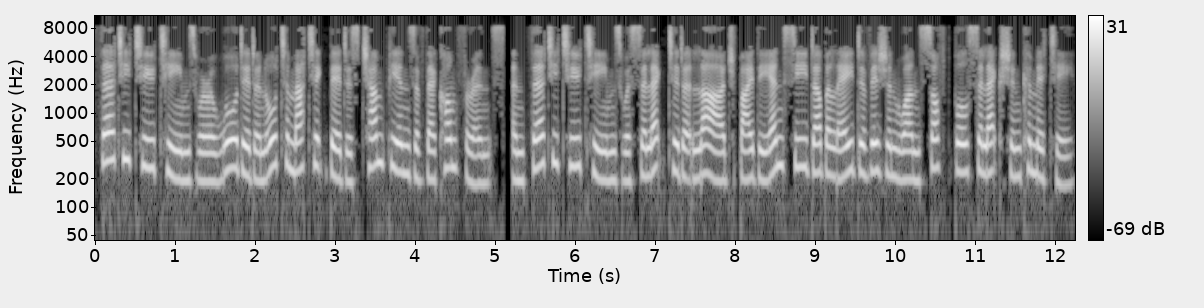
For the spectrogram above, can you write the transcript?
32 teams were awarded an automatic bid as champions of their conference, and 32 teams were selected at large by the NCAA Division I Softball Selection Committee.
